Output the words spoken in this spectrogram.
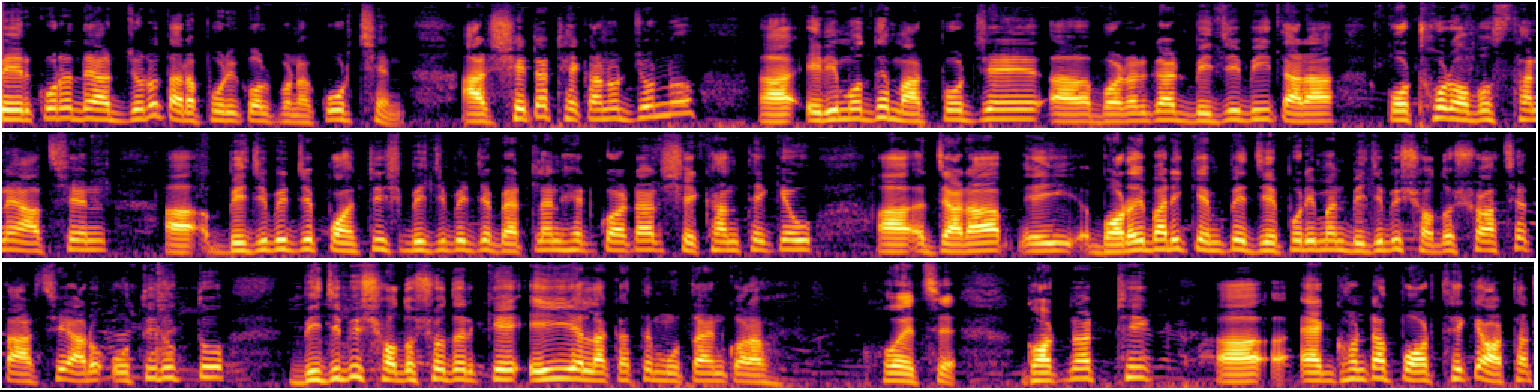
বের করে দেওয়ার জন্য তারা পরিকল্পনা করছেন। আর সেটা ঠেকানোর জন্য এরই মধ্যে মাঠ পর্যায়ে বর্ডার গার্ড বিজিবি তারা কঠোর অবস্থানে আছেন। বিজিবির যে পঁয়ত্রিশ বিজিবির যে ব্যাটল্যান্ড হেডকোয়ার্টার সেখান থেকেও যারা এই বড়ইবাড়ি ক্যাম্পে যে পরিমাণ বিজিবি সদস্য আছে, তার চেয়ে আরও অতিরিক্ত বিজিবি সদস্যদেরকে এই এলাকাতে মোতায়েন করা হয়েছে। ঘটনার ঠিক এক ঘণ্টা পর থেকে, অর্থাৎ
